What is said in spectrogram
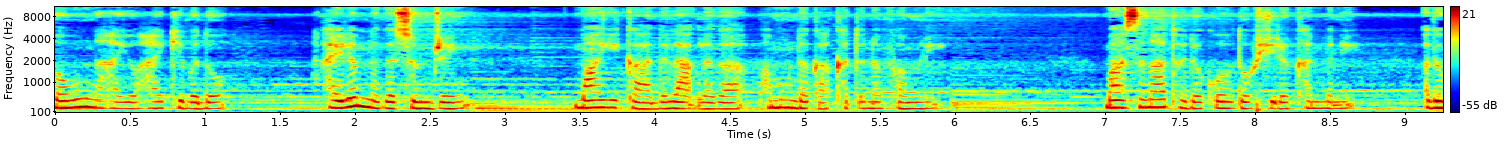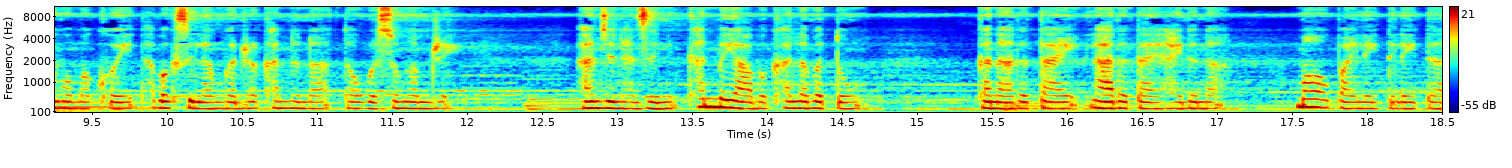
ꯃꯕꯨꯡꯅ ꯍꯥꯏꯌꯣ ꯍꯥꯏꯈꯤꯕꯗꯣ ꯍꯥꯏꯔꯝꯂꯒ ꯁꯨꯝꯗ꯭ꯔꯤꯡ ꯃꯥꯒꯤ ꯀꯥꯗ ꯂꯥꯛꯂꯒ ꯐꯃꯨꯡꯗ ꯀꯥꯈꯠꯇꯨꯅ ꯐꯝꯂꯤ ꯃꯥ ꯁꯅꯥꯊꯣꯏꯗ ꯀꯣꯜ ꯇꯧꯁꯤꯔ ꯈꯟꯕꯅꯤ ꯑꯗꯨꯕꯨ ꯃꯈꯣꯏ ꯊꯕꯛ ꯆꯤꯜꯂꯝꯒꯗ꯭ꯔꯥ ꯈꯟꯗꯨꯅ ꯇꯧꯕꯁꯨ ꯉꯝꯗ꯭ꯔꯦ ꯍꯟꯖꯤꯟ ꯍꯟꯖꯤꯟ ꯈꯟꯕ ꯌꯥꯕ ꯈꯜꯂꯕ ꯇꯨꯡ ꯀꯅꯥꯗ ꯇꯥꯏ ꯂꯥꯗ ꯇꯥꯏ ꯍꯥꯏꯗꯨꯅ ꯃꯥ ꯎꯄꯥꯏ ꯂꯩꯇ ꯂꯩꯇ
